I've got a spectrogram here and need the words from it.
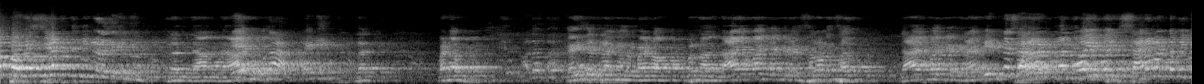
அப்பாவை சேர்த்து நீங்க எழுதுறீங்க. ஏய், முருகா, கைடி. மேடம் கை தட்டுறாங்கல்ல மேடம். இப்ப நான் நியாயமா கேட்கிறேன் சரவணன் சார் நியாயமா கேட்கிறேன் என்ன சரவணன்? போய் போய் சரவண்ட போய்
